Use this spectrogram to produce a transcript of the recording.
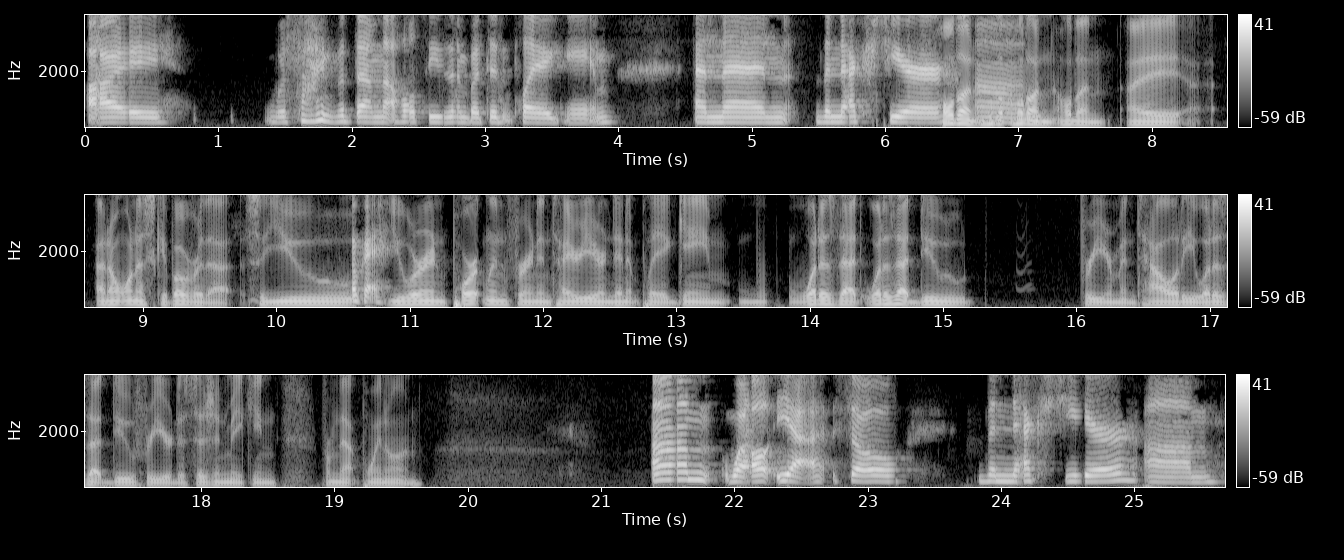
I was signed with them that whole season, but didn't play a game. And then the next year, hold on, hold on, hold on, hold on. I I don't want to skip over that. So you okay. you were in Portland for an entire year and didn't play a game. What does that what does that do for your mentality? What does that do for your decision making from that point on? Um well, yeah. So the next year um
